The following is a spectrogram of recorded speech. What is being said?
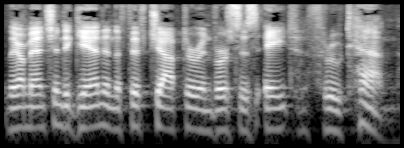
They are mentioned again in the fifth chapter in verses 8 through 10.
